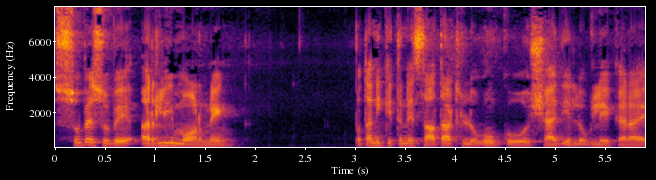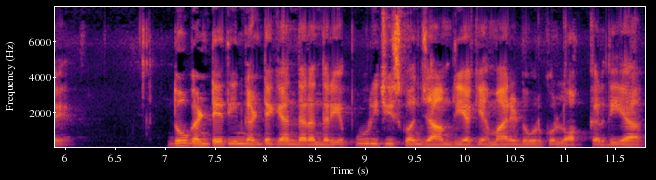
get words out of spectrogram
सुबह सुबह अर्ली मॉर्निंग पता नहीं कितने सात आठ लोगों को शायद ये लोग लेकर आए। दो घंटे तीन घंटे के अंदर अंदर ये पूरी चीज़ को अंजाम दिया कि हमारे डोर को लॉक कर दिया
